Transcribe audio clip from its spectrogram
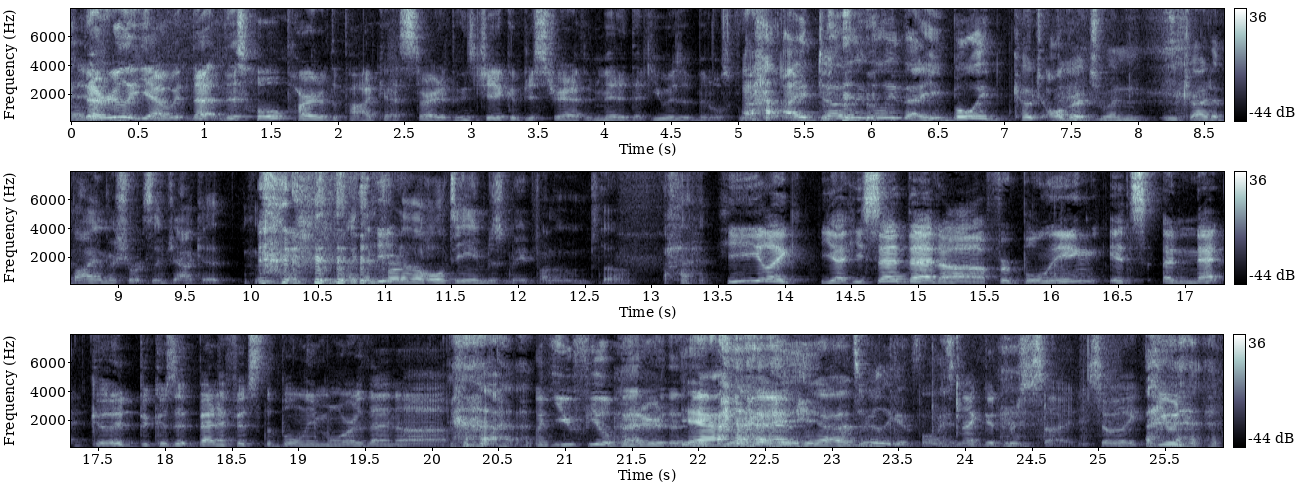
hell? That really, yeah. we- That this whole part of the podcast started because Jacob just straight up admitted that he was a middle school. bully. I totally believe that. He bullied Coach Aldrich when he tried to buy him a short sleeve jacket. like in front of the whole team, just made fun of him. So He like yeah, he said that uh, for bullying it's a net good because it benefits the bully more than uh Like you feel better than yeah, they feel bad. yeah, that's a really good point. it's not good for society. So like he would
